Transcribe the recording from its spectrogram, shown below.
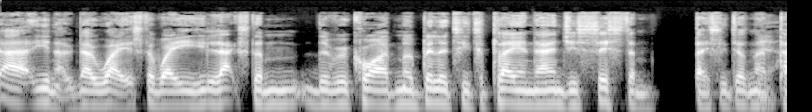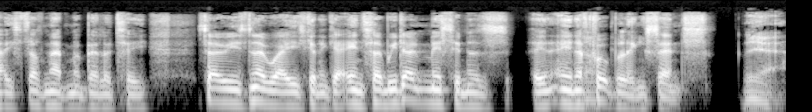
uh, you know, no way. It's the way he lacks the the required mobility to play in Ange's system basically doesn't have yeah. pace, doesn't have mobility. So he's no way he's going to get in. So we don't miss him as in, in a footballing sense. Yeah.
